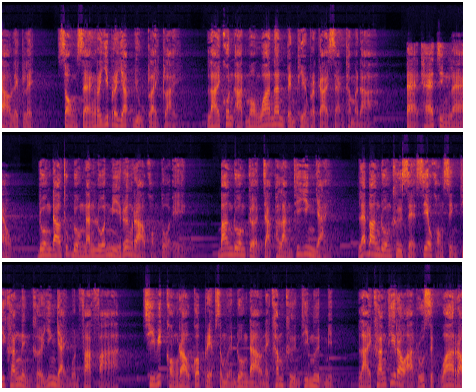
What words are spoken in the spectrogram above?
ดาวเล็กๆ ส่องแสงระยิบระยับอยู่ไกลๆ หลายคนอาจมองว่านั่นเป็นเพียงประกายแสงธรรมดา แต่แท้จริงแล้ว ดวงดาวทุกดวงนั้นล้วนมีเรื่องราวของตัวเอง บางดวงเกิดจากพลังที่ยิ่งใหญ่ และบางดวงคือเศษเสี้ยวของสิ่งที่ครั้งหนึ่งเคยยิ่งใหญ่บนฟากฟ้า ชีวิตของเราก็เปรียบเสมือนดวงดาวในค่ำคืนที่มืดมิด หลายครั้งที่เราอาจรู้สึกว่าเรา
